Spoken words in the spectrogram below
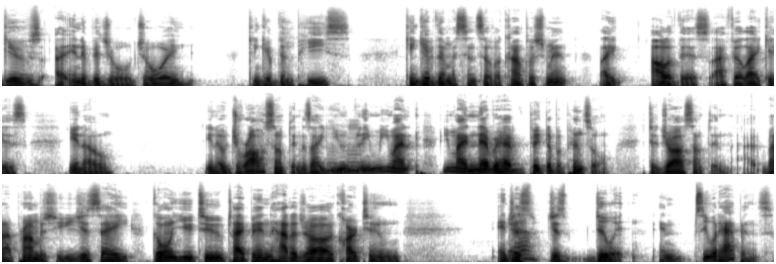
gives an individual joy, can give them peace, can give them a sense of accomplishment. Like all of this, I feel like is, you know, you know, draw something. It's like Mm-hmm. you you might you might never have picked up a pencil to draw something, but I promise you, you just say go on YouTube, type in how to draw a cartoon, and just just do it and see what happens.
